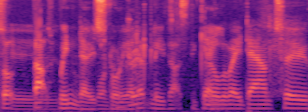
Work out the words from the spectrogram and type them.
But that's Windows for you. I don't believe that's the game. all the way down to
